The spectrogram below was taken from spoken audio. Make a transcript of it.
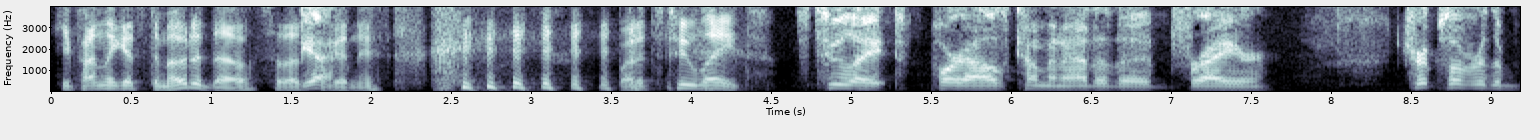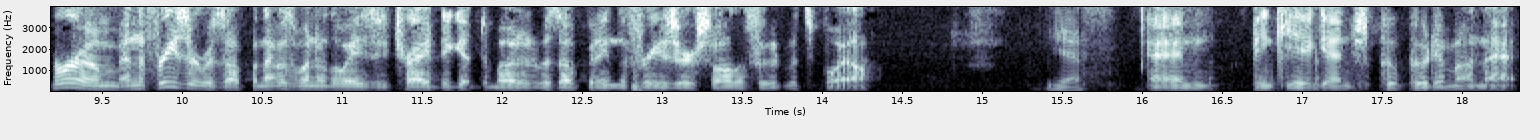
He finally gets demoted though, so that's Yeah. the good news. But it's too late. It's too late. Poor Al's coming out of the fryer, trips over the broom, and the freezer was up. And that was one of the ways he tried to get demoted was opening the freezer so all the food would spoil. Yes. And Pinky again just poo pooed him on that.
